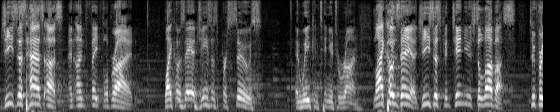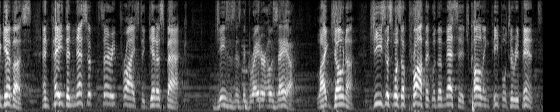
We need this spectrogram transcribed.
Jesus has us an unfaithful bride. Like Hosea, Jesus pursues, and we continue to run. Like Hosea, Jesus continues to love us, to forgive us, and paid the necessary price to get us back. Jesus is the greater Hosea. Like Jonah, Jesus was a prophet with a message calling people to repent.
